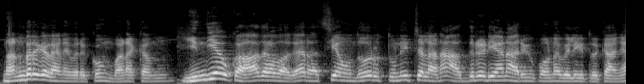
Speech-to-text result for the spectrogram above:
நண்பர்கள் அனைவருக்கும் வணக்கம். இந்தியாவுக்கு ஆதரவாக ரஷ்யா வந்து ஒரு துணிச்சலான அதிரடியான அறிவிப்பு ஒன்று வெளியிட்டிருக்காங்க.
